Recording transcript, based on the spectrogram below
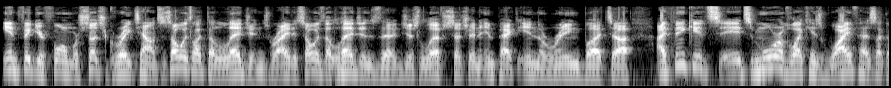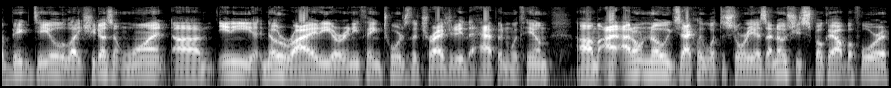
in figure form were such great talents. It's always like the legends, right? It's always the legends that just left such an impact in the ring. But uh, I think it's it's more of like his wife has like a big deal. Like she doesn't want um, any notoriety or anything towards the tragedy that happened with him. Um, I, I, don't know exactly what the story is. I know she spoke out before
